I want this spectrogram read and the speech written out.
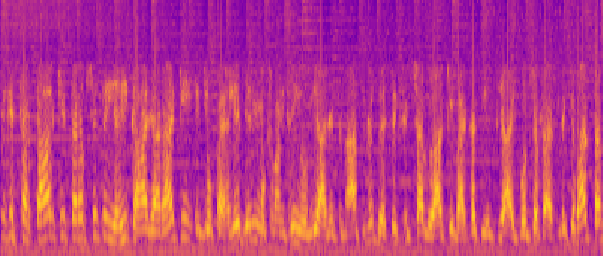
देखिए सरकार की तरफ़ से तो यही कहा जा रहा है कि जो पहले दिन मुख्यमंत्री योगी आदित्यनाथ ने बेसिक शिक्षा विभाग की बैठक ली थी हाईकोर्ट के फैसले के बाद तब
